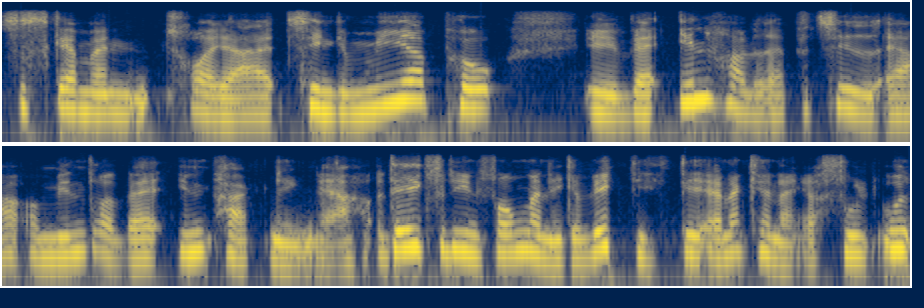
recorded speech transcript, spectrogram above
så skal man, tror jeg, tænke mere på, øh, hvad indholdet af partiet er, og mindre hvad indpakningen er. Og det er ikke, fordi en formand ikke er vigtig, det anerkender jeg fuldt ud.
